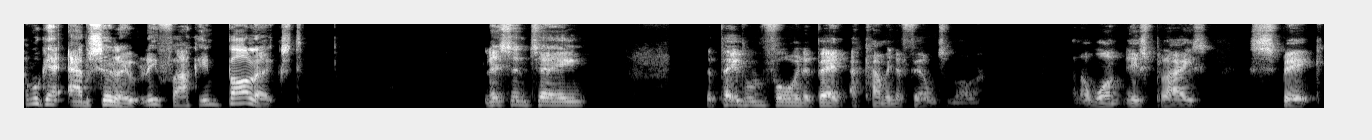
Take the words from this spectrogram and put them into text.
and we'll get absolutely fucking bollocksed. Listen, team, the people before in the bed are coming to film tomorrow. And I want this place spick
